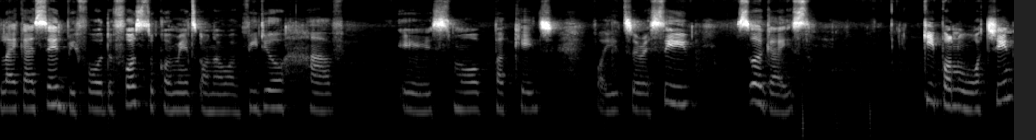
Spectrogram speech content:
Like i said before the first to comment on our video have a small package for you to receive. So guys keep on watching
